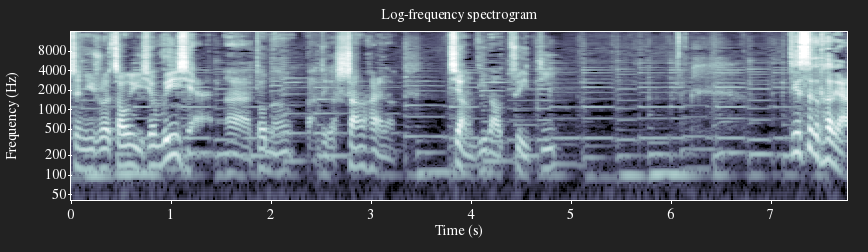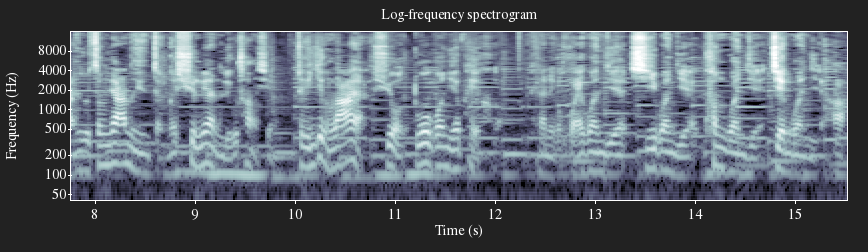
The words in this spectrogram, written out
甚至于说遭遇一些危险，哎，都能把这个伤害呢降低到最低。第四个特点呢就是增加呢整个训练的流畅性。这个硬拉呀，需要多关节配合。看这个踝关节、膝关节、髋关节、肩关节哈。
